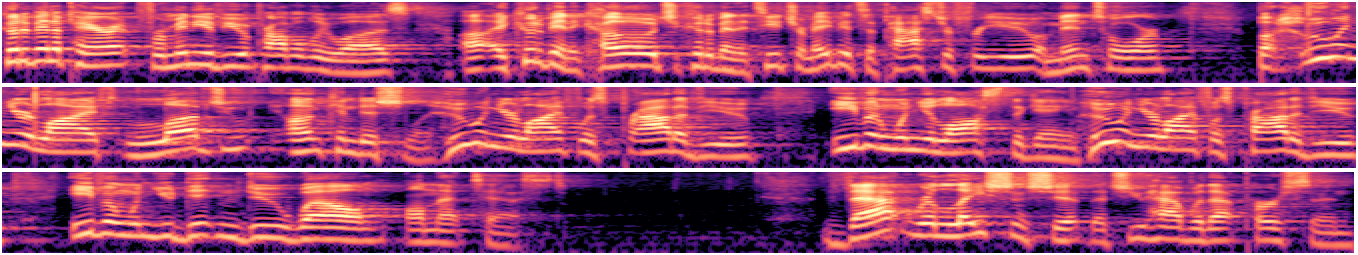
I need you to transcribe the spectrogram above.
Could have been a parent. For many of you, it probably was. Uh, it could have been a coach. It could have been a teacher. Maybe it's a pastor for you, a mentor. But who in your life loved you unconditionally? Who in your life was proud of you even when you lost the game? Who in your life was proud of you even when you didn't do well on that test? That relationship that you have with that person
